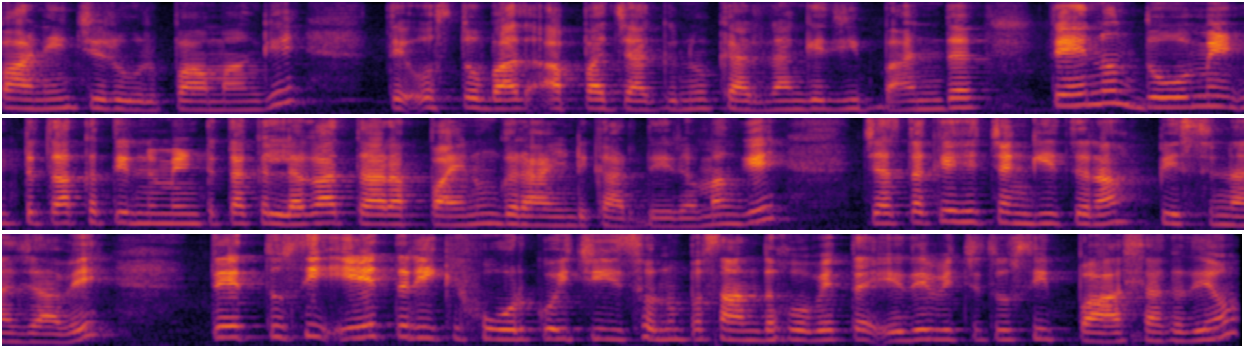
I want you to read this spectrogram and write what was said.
ਪਾਣੀ ਜ਼ਰੂਰ ਪਾਵਾਂਗੇ ਤੇ ਉਸ ਤੋਂ ਬਾਅਦ ਆਪਾਂ ਜੱਗ ਨੂੰ ਕਰ ਦਾਂਗੇ ਜੀ ਬੰਦ ਤੇ ਇਹਨੂੰ 2 ਮਿੰਟ ਤੱਕ 3 ਮਿੰਟ ਤੱਕ ਲਗਾਤਾਰ ਆਪਾਂ ਇਹਨੂੰ ਗ੍ਰਾਈਂਡ ਕਰਦੇ ਰਵਾਂਗੇ, ਜਦ ਤੱਕ ਇਹ ਚੰਗੀ ਤਰ੍ਹਾਂ ਪਿਸ ਨਾ ਜਾਵੇ। ਤੇ ਤੁਸੀਂ ਇਹ ਤਰੀਕ ਹੋਰ ਕੋਈ ਚੀਜ਼ ਤੁਹਾਨੂੰ ਪਸੰਦ ਹੋਵੇ ਤਾਂ ਇਹਦੇ ਵਿੱਚ ਤੁਸੀਂ ਪਾ ਸਕਦੇ ਹੋ।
